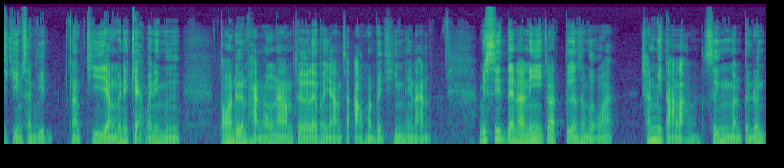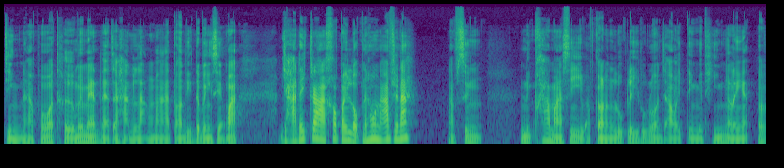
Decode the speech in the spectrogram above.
ศกรีมแซนด์วิชนะครับที่ยังไม่ได้แกะไว้ในมือ ตอนเดินผ่านห้องน้ำเธอเลยพยายามจะเอามันไปทิ้งในนั้น มิสซิสเดนานี่ก็เตือนเสมอว่า ฉันมีตาหลัง ซึ่งมันเป็นเรื่องจริงนะครับ เพราะว่าเธอไม่แม้แต่จะหันหลังมาตอนที่ตะเบงเสียงว่า อย่าได้กล้าเข้าไปหลบในห้องน้ำใช่นะนะซึ่งนึกภาพมาซี่แบบกำลังลุกลี้ลุกลนจะเอาไอติมไปทิ้งอะไรเงี้ยเอ้ย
